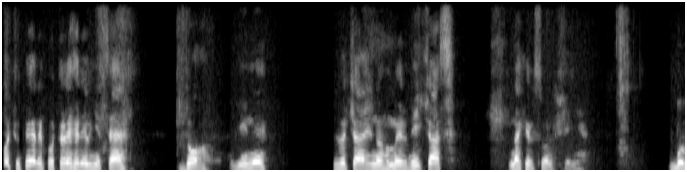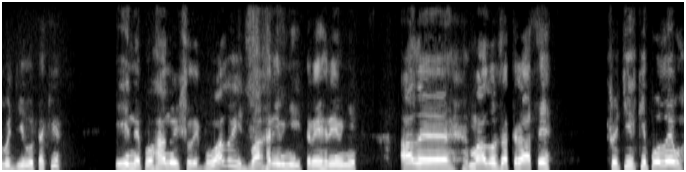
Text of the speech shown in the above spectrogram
по 4, по 3 гривні. Це до війни, звичайно, мирний час на Херсонщині. Було діло таке, і непогано йшли. Бувало і 2 гривні, і 3 гривні, але мало затрати, що тільки полив.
